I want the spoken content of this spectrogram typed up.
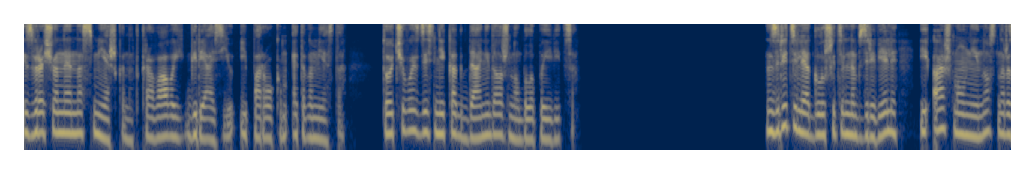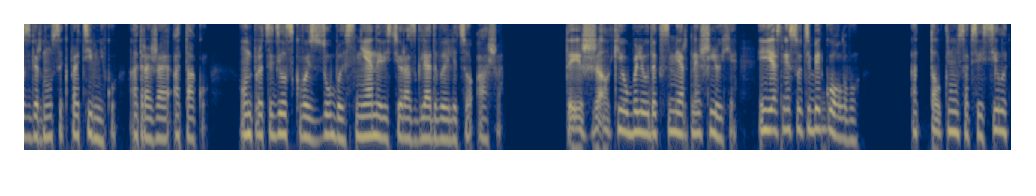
Извращенная насмешка над кровавой грязью и пороком этого места. То, чего здесь никогда не должно было появиться. Зрители оглушительно взревели, и Аш молниеносно развернулся к противнику, отражая атаку. Он процедил сквозь зубы, с ненавистью разглядывая лицо Аша. «Ты жалкий ублюдок смертной шлюхи, и я снесу тебе голову!» Оттолкнул со всей силы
